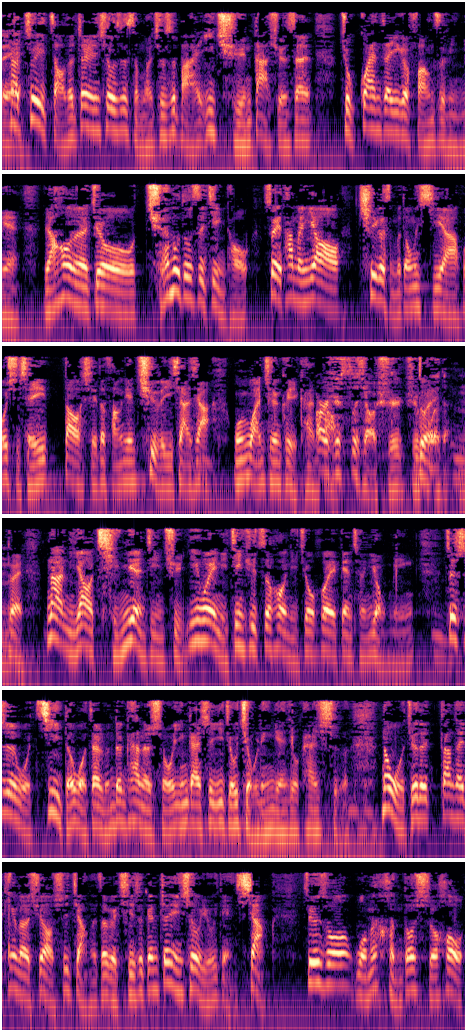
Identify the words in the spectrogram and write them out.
那最早的真人秀是什么？就是把一群大学生就关在一个房子里面，然后呢就全部都是镜头，所以他们要吃个什么东西啊，或许谁到谁的房间去了一下下，我们完全可以看到。二十四小时直播的。对，那你要情愿进去，因为你进去之后你就会变成有名。这是我记得我在伦敦看的时候，应该是一九九零年就开始了。那我觉得刚才听了徐老师讲的这个，其实跟真人秀有点像，就是说我们。很多时候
